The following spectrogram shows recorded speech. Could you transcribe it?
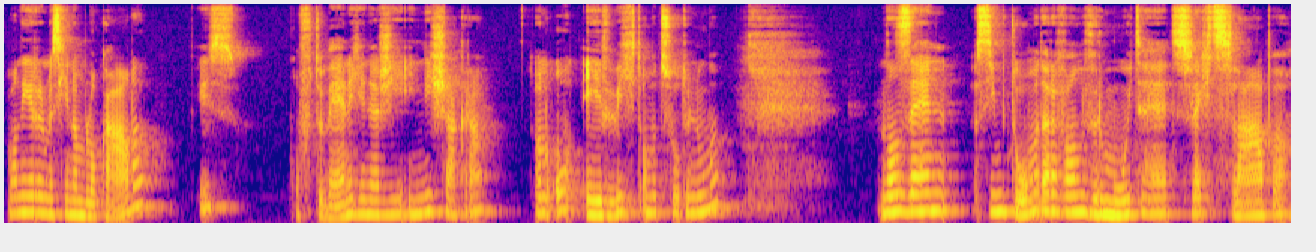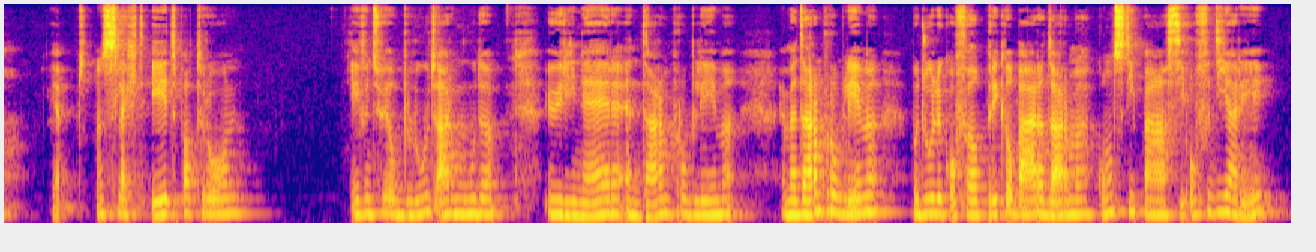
wanneer er misschien een blokkade is, of te weinig energie in die chakra, een onevenwicht om het zo te noemen, dan zijn symptomen daarvan vermoeidheid, slecht slapen, je hebt een slecht eetpatroon, eventueel bloedarmoede, urinaire en darmproblemen. En met darmproblemen bedoel ik ofwel prikkelbare darmen, constipatie of diarree.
